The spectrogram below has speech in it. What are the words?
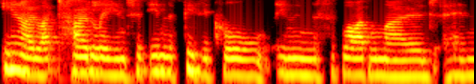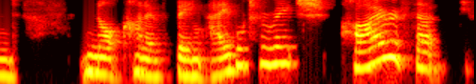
you know, like totally into in the physical, in the survival mode, and not kind of being able to reach higher, if that if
